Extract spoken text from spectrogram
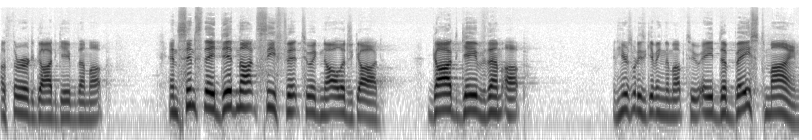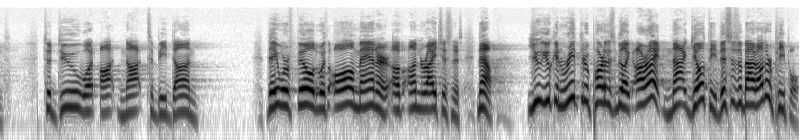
A third God gave them up and since they did not see fit to acknowledge God, God gave them up. And here's what he's giving them up to a debased mind to do what ought not to be done. They were filled with all manner of unrighteousness. Now, you, you can read through part of this and be like, all right, not guilty. This is about other people.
